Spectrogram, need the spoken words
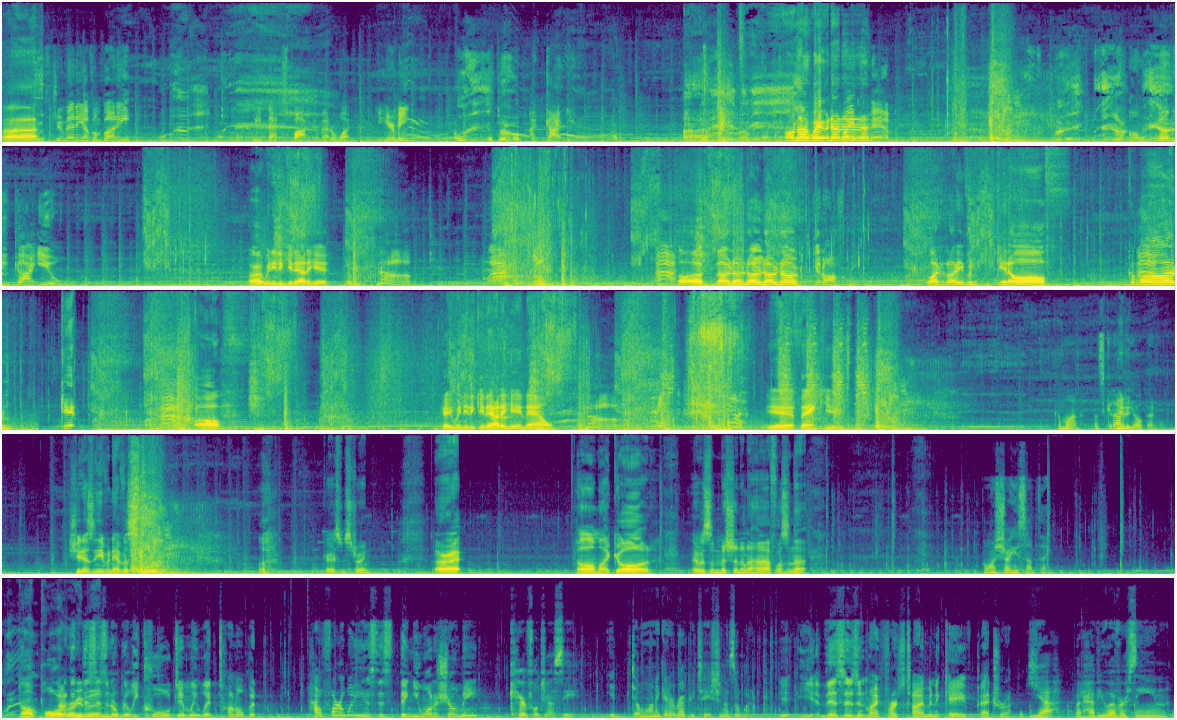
uh, too many of them, buddy. Don't leave that spot, no matter what. You hear me? I got you. oh no, wait, no, no, Away no, no. Oh no, he got you. All right, we need to get out of here. Ah. Uh oh, no, no, no, no, no. Get off me. Why did I even get off? Come on, get off. Okay, we need to get out of here now. Yeah, thank you. Come on, let's get You out of di- the open. She doesn't even have a sword. Go some string. Alright. Oh my god. That was a mission and a half, wasn't it? I want to show you something. Oh, poor Not Reuben. This isn't a really cool, dimly lit tunnel, but how far away is this thing you want to show me? Careful, Jesse. You don't want to get a reputation as a wimp. Y- this isn't my first time in a cave, Petra. Yeah, but have you ever seen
